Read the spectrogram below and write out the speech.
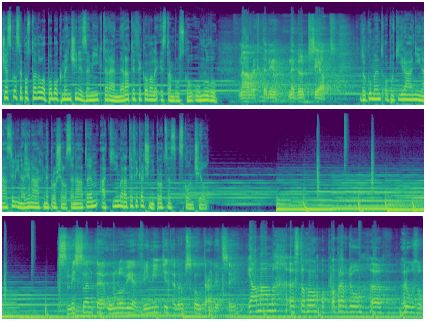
Česko se postavilo po bok menšiny zemí, které neratifikovaly Istanbulskou úmluvu. Návrh tedy nebyl přijat. Dokument o potírání násilí na ženách neprošel Senátem a tím ratifikační proces skončil. Smyslem té úmluvy je vymítit evropskou tradici. Já mám eh, z toho opravdu eh, hrůzu.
